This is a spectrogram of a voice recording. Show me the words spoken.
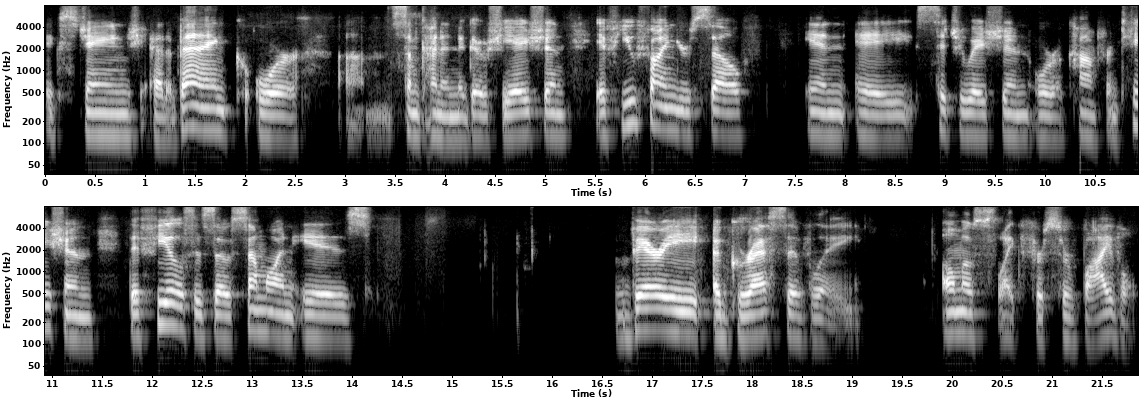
exchange at a bank, or um, some kind of negotiation. If you find yourself in a situation or a confrontation that feels as though someone is very aggressively, almost like for survival,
